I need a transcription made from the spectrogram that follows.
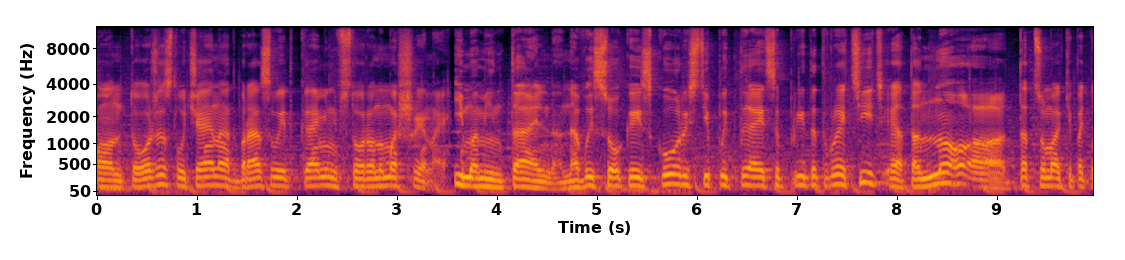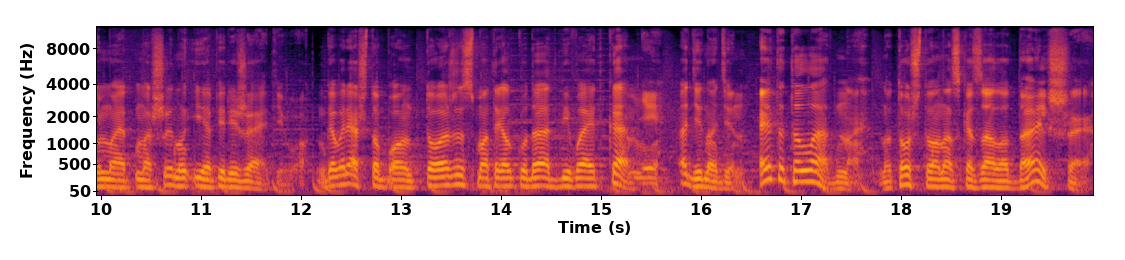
он тоже случайно отбрасывает камень в сторону машины. И моментально на высокой скорости пытается предотвратить это, но Тацумаки поднимает машину и опережает его. Говоря, чтобы он тоже смотрел, куда отбивает камни. Один-один. Это-то ладно, но то, что она сказала дальше...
